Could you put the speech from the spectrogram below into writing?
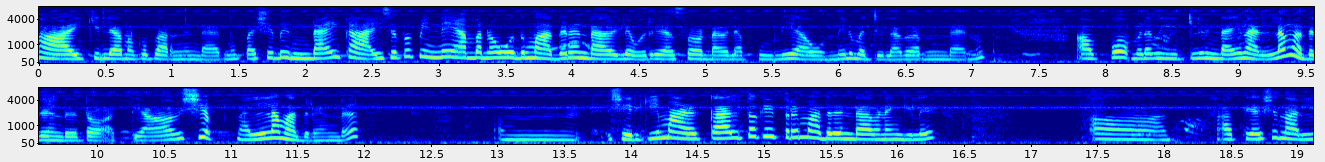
കായ്ക്കില്ല എന്നൊക്കെ പറഞ്ഞിട്ടുണ്ടായിരുന്നു. പക്ഷെ ഇത് ഉണ്ടായി കായ്ച്ചപ്പോൾ പിന്നെ ഞാൻ പറഞ്ഞു ഓ ഇത് മധുരം ഉണ്ടാവില്ല ഒരു രസം ഉണ്ടാവില്ല പുളിയാവും ഒന്നിനും പറ്റില്ല എന്ന് പറഞ്ഞിട്ടുണ്ടായിരുന്നു. അപ്പോൾ നമ്മുടെ വീട്ടിലുണ്ടായി നല്ല മധുരമുണ്ട് കേട്ടോ അത്യാവശ്യം നല്ല മധുരമുണ്ട്. ശരിക്കും ഈ മഴക്കാലത്തൊക്കെ ഇത്രയും മധുരം ഉണ്ടാവണമെങ്കിൽ അത്യാവശ്യം നല്ല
